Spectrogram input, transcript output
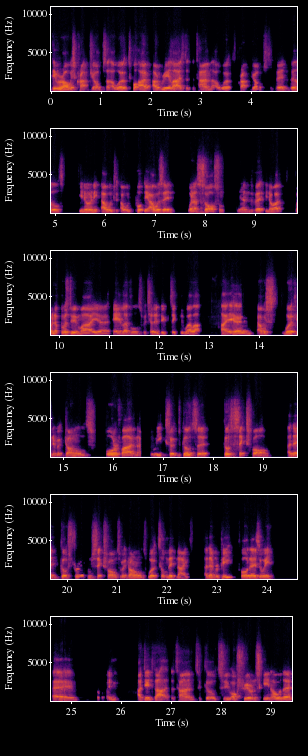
they were always crap jobs that I worked. But I, I realized at the time that I worked crap jobs to pay the bills, you know, and I would I would put the hours in when I saw something at the end of it. You know, I, when I was doing my uh, A levels, which I didn't do particularly well at, I um, I was working at McDonald's four yeah. or five nights a week. So it was go to go to sixth form and then go straight from sixth form to McDonald's, work till midnight, and then repeat four days a week. Um, yeah. And I did that at the time to go to Austria on a skiing holiday.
